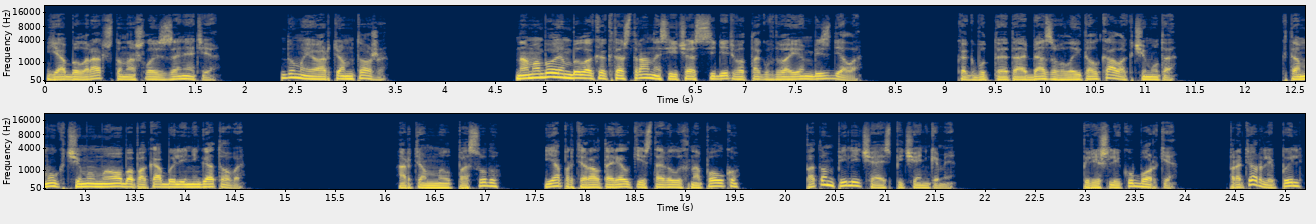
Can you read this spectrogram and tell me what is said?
Я был рад, что нашлось занятие. Думаю, Артем тоже. Нам обоим было как-то странно сейчас сидеть вот так вдвоем без дела. Как будто это обязывало и толкало к чему-то. К тому, к чему мы оба пока были не готовы. Артем мыл посуду, я протирал тарелки и ставил их на полку, потом пили чай с печеньками. Перешли к уборке, протерли пыль,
